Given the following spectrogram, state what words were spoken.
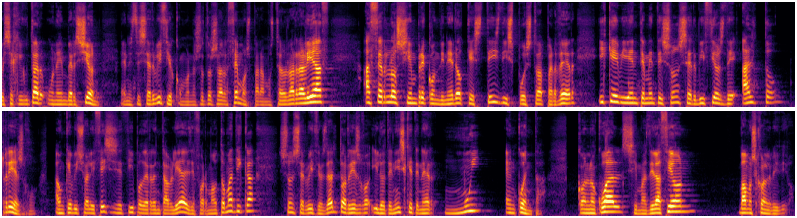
vais a ejecutar una inversión en este servicio como nosotros lo hacemos para mostraros la realidad, hacerlo siempre con dinero que estéis dispuesto a perder y que evidentemente son servicios de alto riesgo. Aunque visualicéis ese tipo de rentabilidades de forma automática, son servicios de alto riesgo y lo tenéis que tener muy en cuenta. Con lo cual, sin más dilación, vamos con el vídeo.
